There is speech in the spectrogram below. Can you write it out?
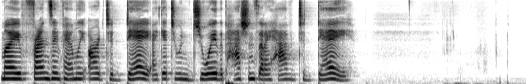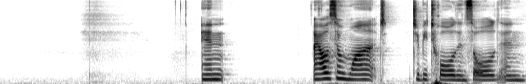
my friends and family are today. I get to enjoy the passions that I have today. And I also want to be told and sold and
